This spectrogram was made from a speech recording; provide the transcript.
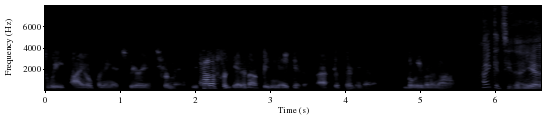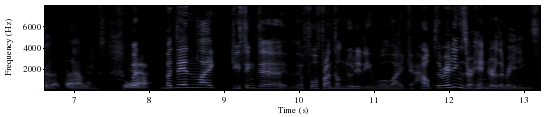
sweet, eye-opening experience for me. You kind of forget about being naked after 30 minutes, believe it or not. I could see that. Yeah, that that makes. Yeah. But but then like, do you think the the full frontal nudity will like help the ratings or hinder the ratings?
